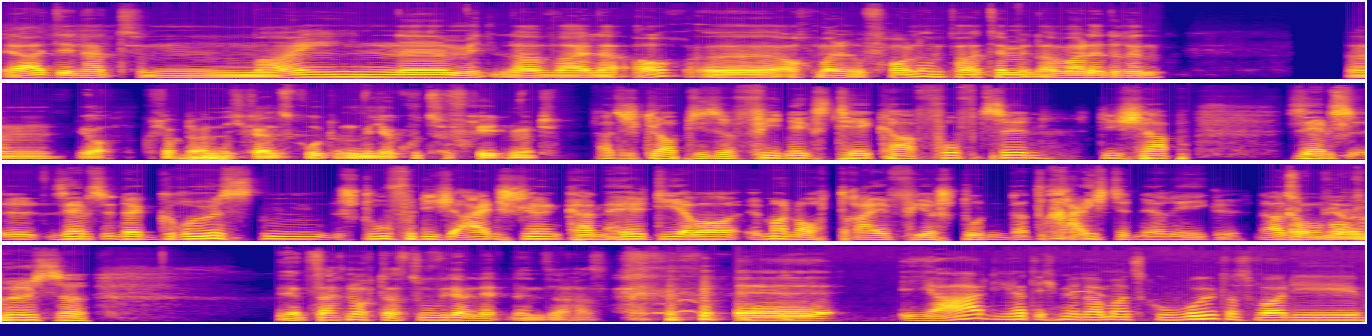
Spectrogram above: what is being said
Ja, den hat meine mittlerweile auch, äh, auch meine UV-Lampe hat der mittlerweile drin. Ähm, ja, klappt eigentlich ganz gut und bin ja gut zufrieden mit. Also ich glaube, diese Phoenix TK15, die ich habe, selbst, äh, selbst in der größten Stufe, die ich einstellen kann, hält die aber immer noch drei, vier Stunden. Das reicht in der Regel. Also Komm, auf. Höchste. Jetzt sag noch, dass du wieder einen Nettlenser hast. Äh, ja, die hatte ich mir damals geholt. Das war die,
